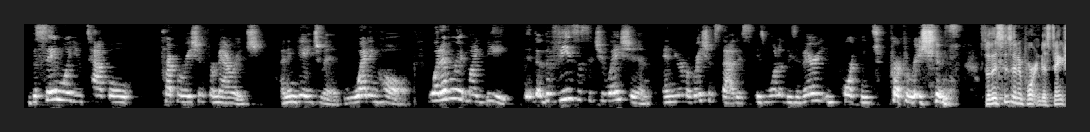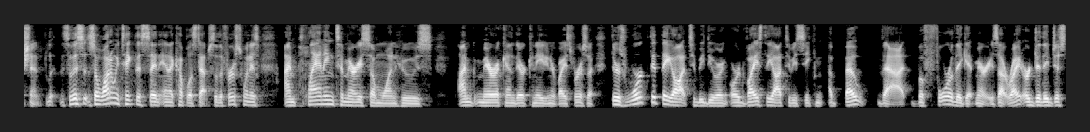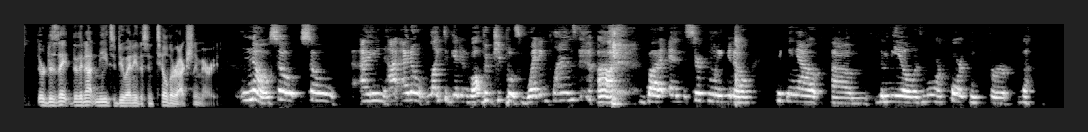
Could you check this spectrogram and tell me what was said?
the same way you tackle preparation for marriage, an engagement, wedding hall, whatever it might be. The, the, visa situation and your immigration status is one of these very important preparations. So this is an important distinction. So this is so why don't we take this in, in a couple of steps? So the first one is I'm planning to marry someone who's I'm American, they're Canadian, or vice versa. There's work that they ought to be doing or advice they ought to be seeking about that before they get married. Is that right? Or do they just, or does they, do they not need to do any of this until they're actually married? No. So, so, I mean, I, I don't like to get involved in people's wedding plans, uh, but, and certainly, you know, picking out um, the meal is more important for the,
